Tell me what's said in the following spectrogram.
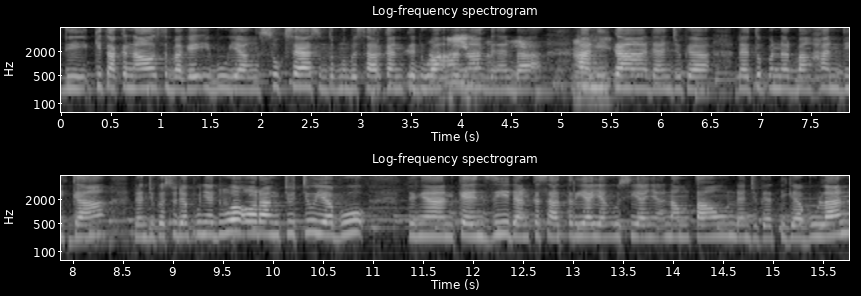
di, kita kenal sebagai ibu yang sukses untuk membesarkan kedua Amin. anak dengan Mbak Anika dan juga Letu Penerbang Handika dan juga sudah punya dua orang cucu ya Bu dengan Kenzi dan Kesatria yang usianya enam tahun dan juga tiga bulan.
